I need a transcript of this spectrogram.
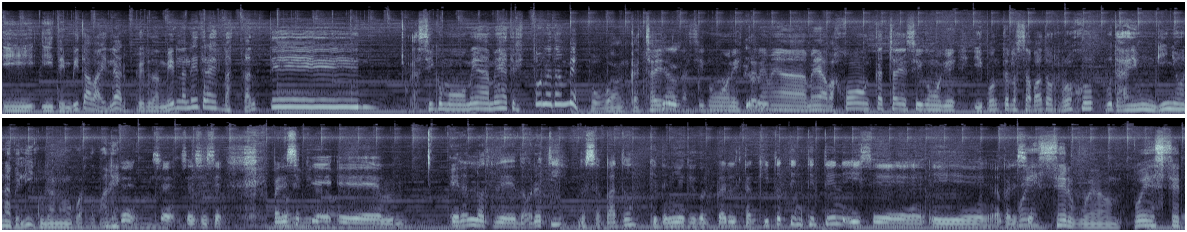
Y, y te invita a bailar, pero también la letra es bastante así como media, media tristona también, pues, weón, ¿cachai? Así como una historia media, media bajón, ¿cachai? Así como que, y ponte los zapatos rojos, puta, hay un guiño a una película, no me acuerdo cuál es. Sí, sí, sí, sí. Parece que eh, eran los de Dorothy, los zapatos, que tenía que golpear el taquito, tin, tin, tin, y se y aparecía Puede ser, weón, puede ser,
